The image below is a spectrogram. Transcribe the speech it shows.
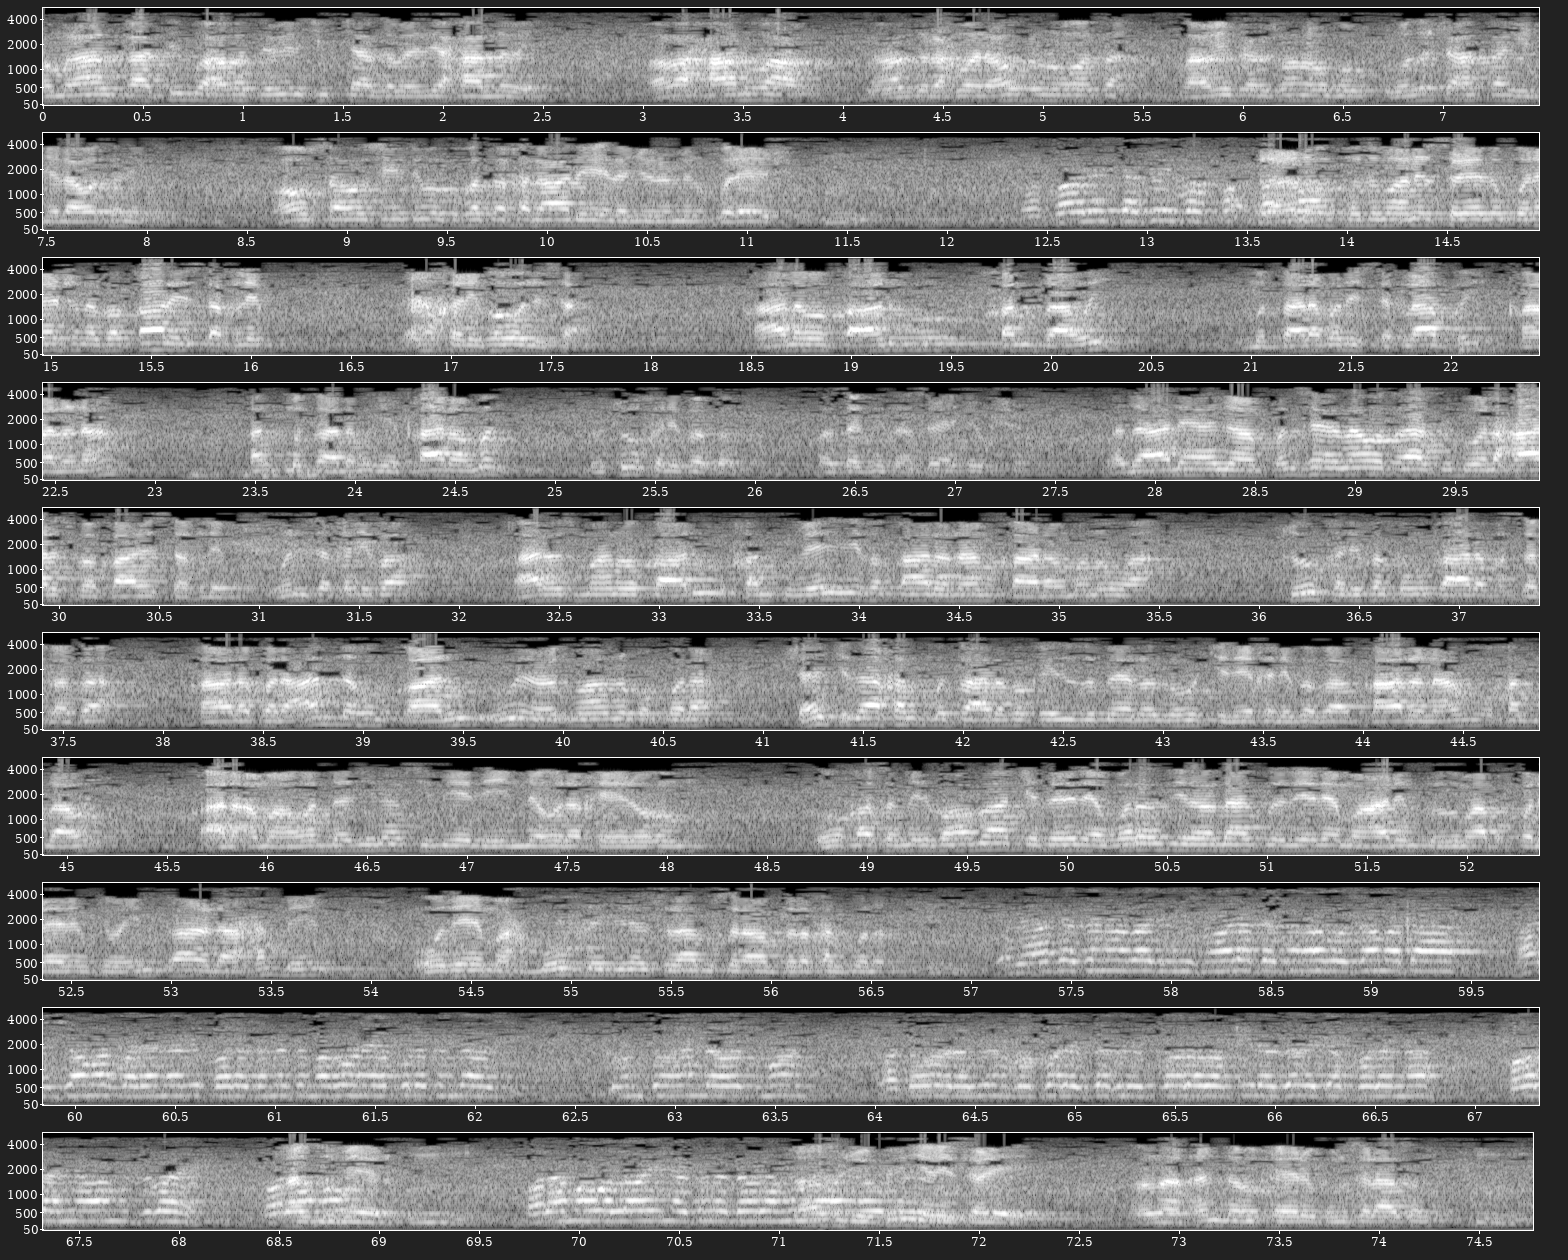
عمران کاتب و حوت ویر چچا زبر حال نوے اور حال ہوا عبد الرحمن او کو ہوتا باقی پرسون کو وہ چاہتا کہ جلاوت نہیں او سا وسیت وہ فتح علیہ رجل من قریش وقال قالوا قدمان سيد قريش فقال استخلف خليفه ونساء قال وقالوا خلق داوي مطالبہ استخلاف کی قالنا خلق مطالبہ یہ قال من رسول خلیفہ کا فسكت اسرع جوش وذال ان من سنا وتاسب والحارس فقال استخلف ونساء خليفہ قال عثمان وقالوا خلق وين فقال نام قال من هو سو خلیفہ کو قال فسكت قال فلعلهم قالوا هو عثمان فقال شاید چدا خلق مطالبہ کئی زبیر رضو چلے خلیفہ کا. قال نام خلق داوی قال اما والذی نفسی بید انہو لخیرهم وہ قسم الفاظا چدے دے غرض دینا لاک دے دے معارم تو زمان پر قلعلم کہ انکار لا حبهم وہ دے محبوب دے جنہ صلاة والسلام در خلقنا وذلك بعد اسماعيل كان ابو سامة عن شامة قال النبي قال كنت مرون يقول كنت كنت عند عثمان وطول رجل فقال استغلق قال وكيل ذلك قال قال نعم زبير قال زبير والله انك لتعلمون انه خيركم ثلاثا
